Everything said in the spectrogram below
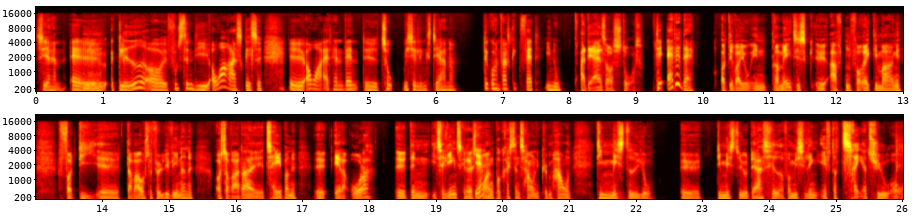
siger han, af, mm. af glæde og fuldstændig overraskelse øh, over, at han vandt øh, to Michelin-stjerner. Det kunne han faktisk ikke fat endnu. Ej, det er altså også stort. Det er det da. Og det var jo en dramatisk øh, aften for rigtig mange, fordi øh, der var jo selvfølgelig vinderne, og så var der øh, taberne. Øh, Eller Order, øh, den italienske restaurant ja. på Christianshavn i København, de mistede jo øh, de mistede jo deres heder for Michelin efter 23 år.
